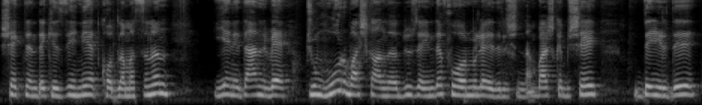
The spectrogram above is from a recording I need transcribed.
şeklindeki zihniyet kodlamasının yeniden ve Cumhurbaşkanlığı düzeyinde formüle edilişinden başka bir şey değildi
